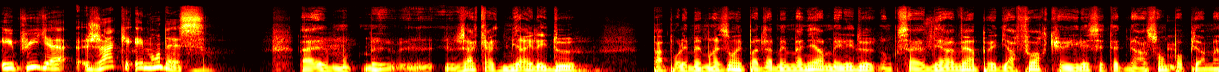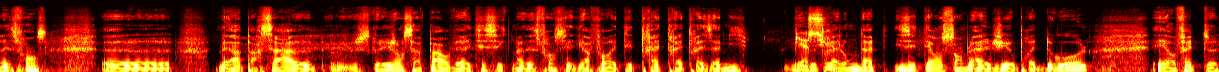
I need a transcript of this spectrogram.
Et puis, il y a Jacques et Mendès. Bah, Jacques admirait les deux. Pas pour les mêmes raisons et pas de la même manière, mais les deux. Donc ça énervait un peu Edgar Faure qu'il ait cette admiration pour Pierre Mendès France. Euh, mais à part ça, euh, ce que les gens savent pas en vérité, c'est que Mendès France et Edgar Faure étaient très très très amis. Bien de sûr. très longue date. Ils étaient ensemble à Alger auprès de De Gaulle. Et en fait, euh,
